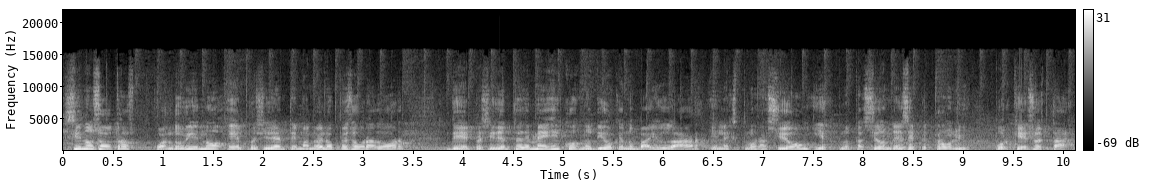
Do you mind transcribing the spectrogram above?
Si nosotros, cuando vino el presidente Manuel López Obrador, del presidente de México nos dijo que nos va a ayudar en la exploración y explotación de ese petróleo, porque eso está,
